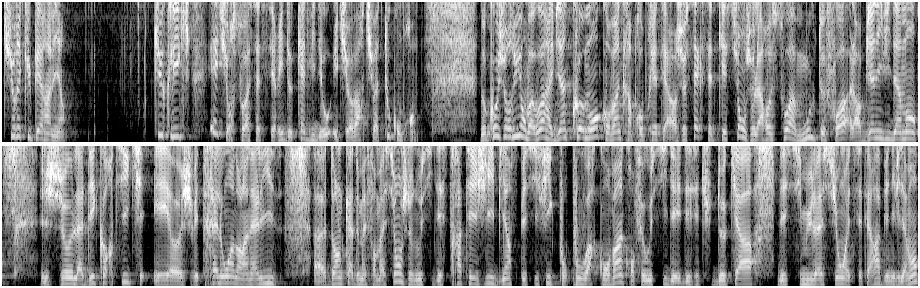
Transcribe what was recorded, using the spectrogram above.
Tu récupères un lien. Tu cliques et tu reçois cette série de 4 vidéos et tu vas voir, tu vas tout comprendre. Donc aujourd'hui, on va voir eh bien, comment convaincre un propriétaire. Alors je sais que cette question, je la reçois moult fois. Alors bien évidemment, je la décortique et euh, je vais très loin dans l'analyse. Euh, dans le cadre de mes formations, je donne aussi des stratégies bien spécifiques pour pouvoir convaincre. On fait aussi des, des études de cas, des simulations, etc. Bien évidemment.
